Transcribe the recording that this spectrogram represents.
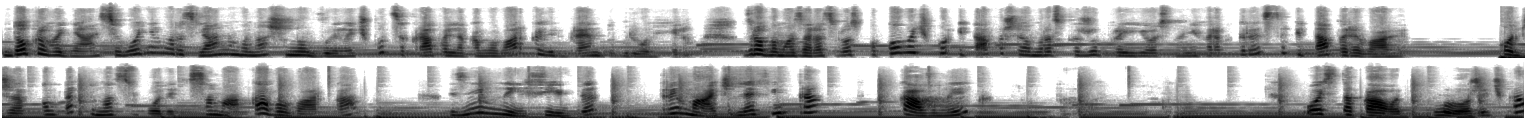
Доброго дня! Сьогодні ми розглянемо нашу новиночку. Це крапельна кавоварка від бренду Брюнгель. Зробимо зараз розпаковочку і також я вам розкажу про її основні характеристики та переваги. Отже, в комплект у нас входить сама кавоварка, знімний фільтр, тримач для фільтра, кавник, ось така от ложечка,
